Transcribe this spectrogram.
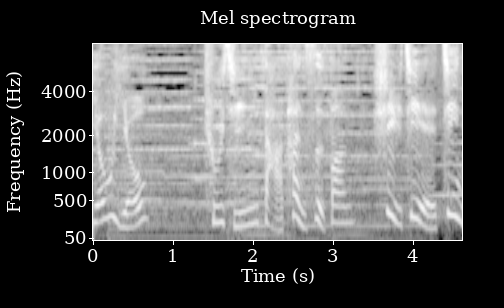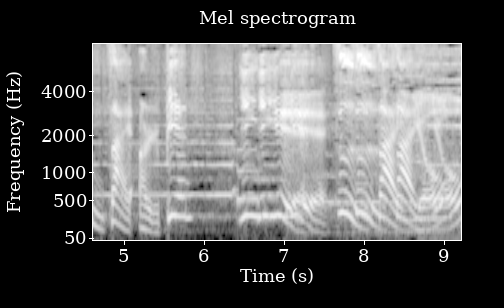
游游，出行打探四方，世界尽在耳边，音乐自在游。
